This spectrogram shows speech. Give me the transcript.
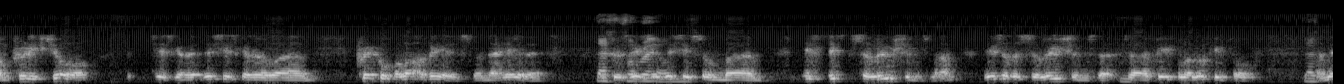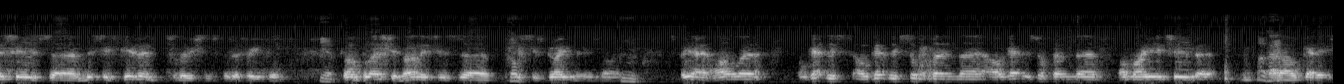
I'm pretty sure this is going to this is going to um, prick up a lot of ears when they hear this. That's because for this, real. this is some um, it's, it's solutions, man. These are the solutions that uh, people are looking for, That- and this is um, this is giving solutions to the people. yeah. God bless you, man. This is uh, Cool. this is great news, man. Mm. So yeah, I'll uh, I'll get this I'll get this up and uh, I'll get this up and uh, on my YouTube uh, Okay. and I'll get it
